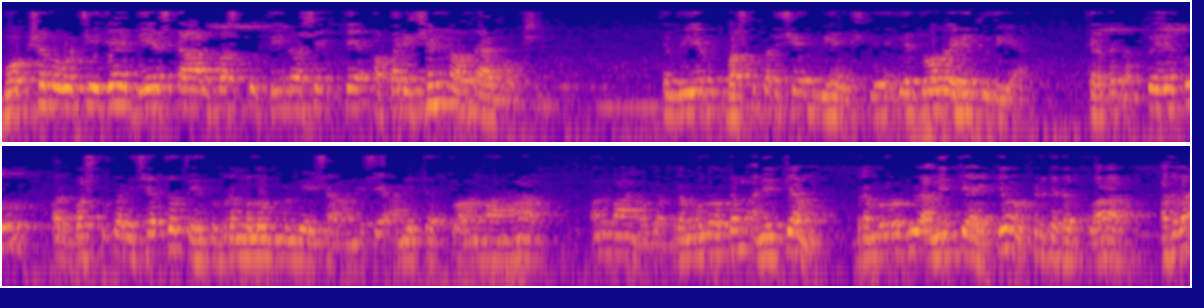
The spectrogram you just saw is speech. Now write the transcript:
मोक्ष तो वो चीज़ है, देश काल वस्तु तीनों से के अपरिचिन्न होता है मोक्ष। किंतु ये वस्तु परिचय भी है इसलिए ये दोनों हेतु दिया। कृतकत्व हेतु और वस्तु परिचय तो हेतु ब्रह्मलोक में भी ऐसा होने से अनित्यत्व अनुमान अनुमान होगा। ब्रह्मलोकम अनित्यम, ब्रह्मलोक भी अनित्य है। क्यों? कृतकत्व। अथवा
